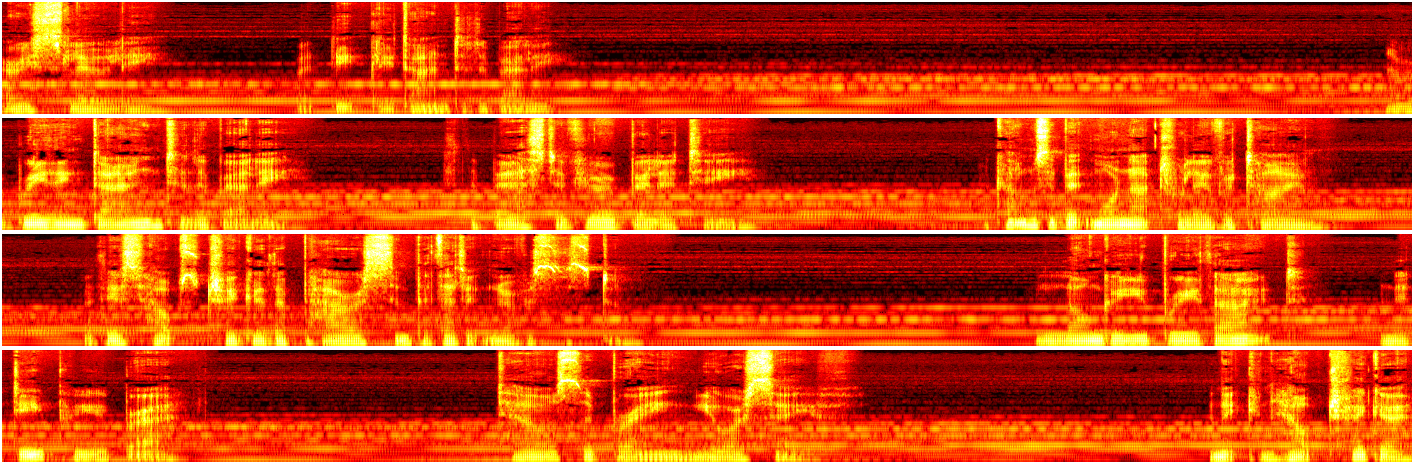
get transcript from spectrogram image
very slowly, but deeply down to the belly. Now we're breathing down to the belly to the best of your ability becomes a bit more natural over time, but this helps trigger the parasympathetic nervous system. The longer you breathe out and the deeper you breath, tells the brain you are safe. And it can help trigger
